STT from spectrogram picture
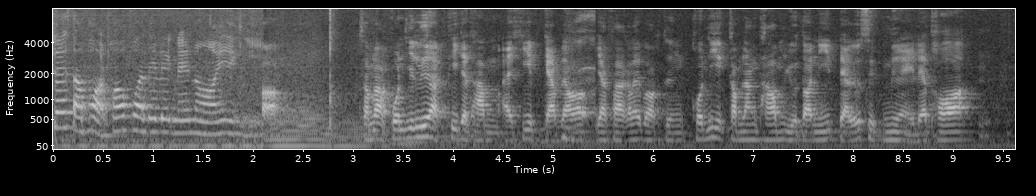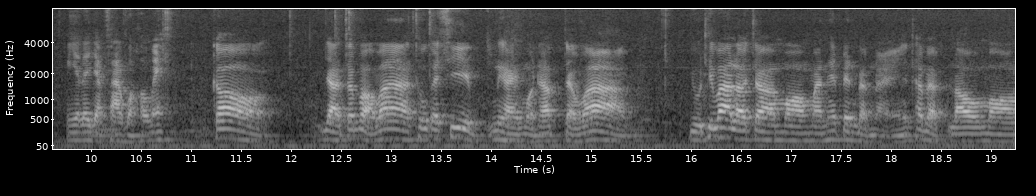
ช่วยซัพพอร์ตครอบครัวเล็กๆน้อยๆอย่างนี้ ก็สำหรับคนที่เลือกที่จะทำอาชีพแก๊ปแล้วอยากฝากอะไรบอกถึงคนที่กำลังทำอยู่ตอนนี้ แต่รู้สึกเหนื่อยและท้อมีอะไรอยากฝากบอกเขาไหมก็อยากจะบอกว่าทุกอาชีพเหนื่อยหมดครับ แต่ว่าอยู่ที่ว่าเราจะมองมันให้เป็นแบบไหน ถ้าแบบเรามอง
